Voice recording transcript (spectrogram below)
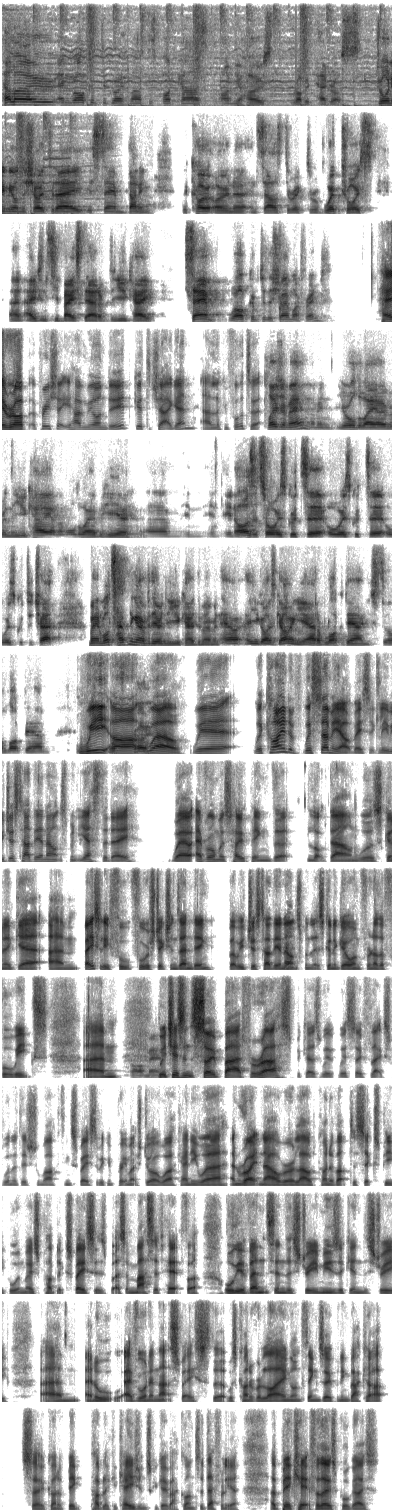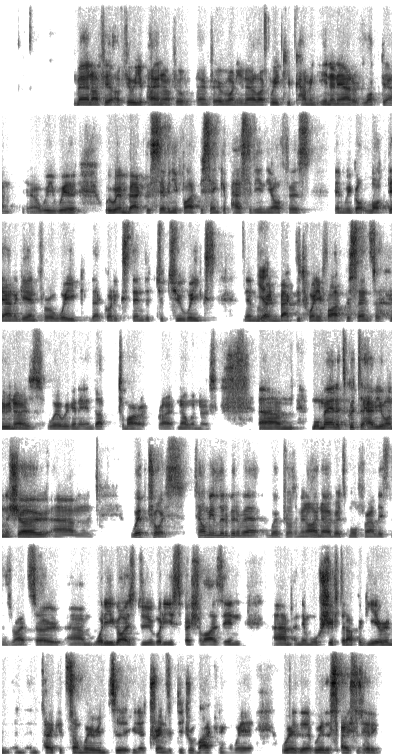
Hello and welcome to Growth Masters Podcast. I'm your host, Robert Tadros. Joining me on the show today is Sam Dunning, the co owner and sales director of WebChoice, an agency based out of the UK. Sam, welcome to the show, my friend. Hey, Rob. Appreciate you having me on, dude. Good to chat again and looking forward to it. Pleasure, man. I mean, you're all the way over in the UK and I'm all the way over here um, in, in, in Oz. It's always good to, always good to, always good to chat. Man, what's happening over there in the UK at the moment? How, how are you guys going? You out of lockdown? You still in lockdown? We Let's are well. We're we're kind of we're semi out basically. We just had the announcement yesterday where everyone was hoping that lockdown was going to get um, basically full full restrictions ending but we've just had the announcement that it's going to go on for another four weeks, um, oh, which isn't so bad for us because we're, we're so flexible in the digital marketing space that we can pretty much do our work anywhere. And right now, we're allowed kind of up to six people in most public spaces, but it's a massive hit for all the events industry, music industry, um, and all everyone in that space that was kind of relying on things opening back up. So, kind of big public occasions could go back on. So, definitely a, a big hit for those poor guys. Man, I feel I feel your pain, and I feel the pain for everyone. You know, like we keep coming in and out of lockdown. You know, we we we went back to seventy five percent capacity in the office. Then we got locked down again for a week. That got extended to two weeks. Then we yep. went back to twenty five percent. So who knows where we're going to end up tomorrow? Right? No one knows. Um, well, man, it's good to have you on the show. Um, Web Choice. Tell me a little bit about Web Choice. I mean, I know, but it's more for our listeners, right? So, um, what do you guys do? What do you specialize in? Um, and then we'll shift it up a gear and, and, and, take it somewhere into you know trends of digital marketing, where where the where the space is heading.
